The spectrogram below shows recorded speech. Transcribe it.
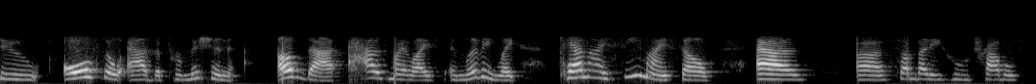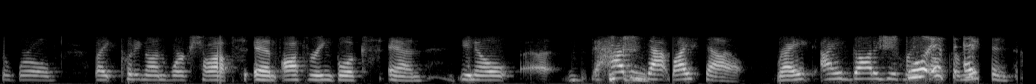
to also add the permission of that as my life and living. Like, can I see myself as uh, somebody who travels the world, like putting on workshops and authoring books and, you know, uh, having that lifestyle? Right? I've got to give myself well, it's, permission it's,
